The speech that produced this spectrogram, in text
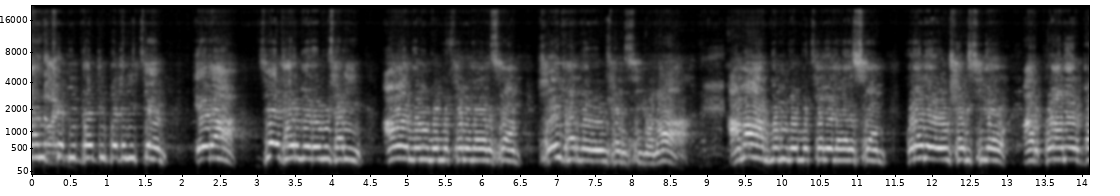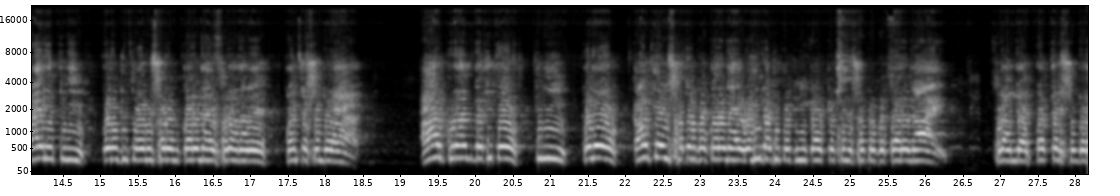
মানুষকে বিভ্রান্তির পথে নিচ্ছেন, এরা যে ধর্মের অনুসারী, আমার নবী মোহাম্মদ সাল্লাহ ইসলাম সেই ধর্মের অনুসারী ছিল না। আমার নবী মোহাম্মদ সাল্লাহ ইসলাম কোরআনের অনুসারী ছিল। আর কোরআনের বাইরে তিনি কোনো কিছু অনুসরণ করে নাই, সুরা নামে পঞ্চাশ নম্বর আর কোরআন ব্যতীত তিনি কোন কাউকে সতর্ক করে নাই, ওহি ব্যতীত তিনি কাউকে কোনো সতর্ক করে নাই। কোরআন দেওয়ার পঁয়তাল্লিশ নম্বর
